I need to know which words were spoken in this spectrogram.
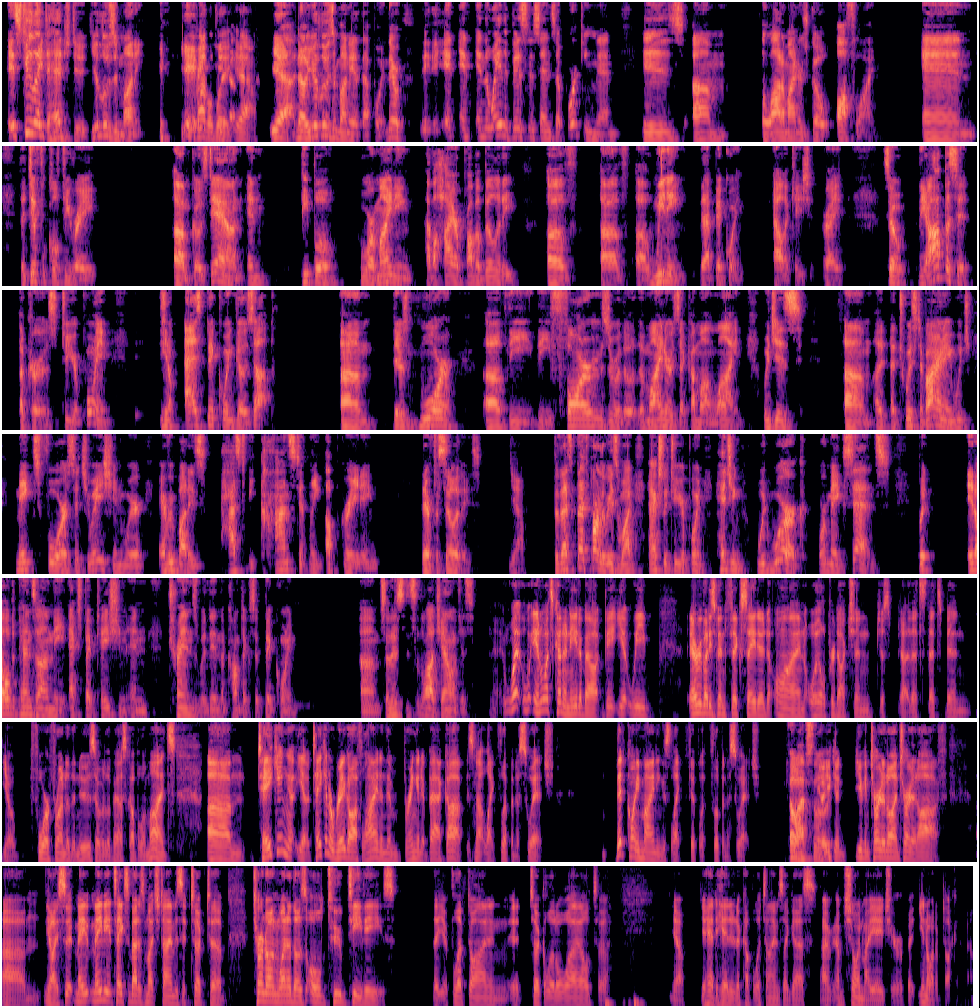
It's too late to hedge, dude. You're losing money. Probably, you know? yeah. Yeah, no, you're losing money at that point. There, and, and and the way the business ends up working then is um, a lot of miners go offline, and the difficulty rate um, goes down, and people who are mining have a higher probability of of uh, winning that Bitcoin allocation, right? So the opposite occurs. To your point, you know, as Bitcoin goes up, um, there's more of the the farms or the, the miners that come online, which is um, a, a twist of irony, which makes for a situation where everybody's has to be constantly upgrading their facilities. Yeah. So that's that's part of the reason why, actually, to your point, hedging would work or make sense, but it all depends on the expectation and trends within the context of Bitcoin. Um, so there's it's a lot of challenges. What and what's kind of neat about be, we everybody's been fixated on oil production. Just uh, that's that's been you know forefront of the news over the past couple of months um, taking you know taking a rig offline and then bringing it back up is not like flipping a switch. Bitcoin mining is like flipping a switch. Oh, absolutely. You, know, you can you can turn it on, turn it off. Um, you know, I said maybe, maybe it takes about as much time as it took to turn on one of those old tube TVs that you flipped on, and it took a little while to, you know, you had to hit it a couple of times. I guess I'm showing my age here, but you know what I'm talking about.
